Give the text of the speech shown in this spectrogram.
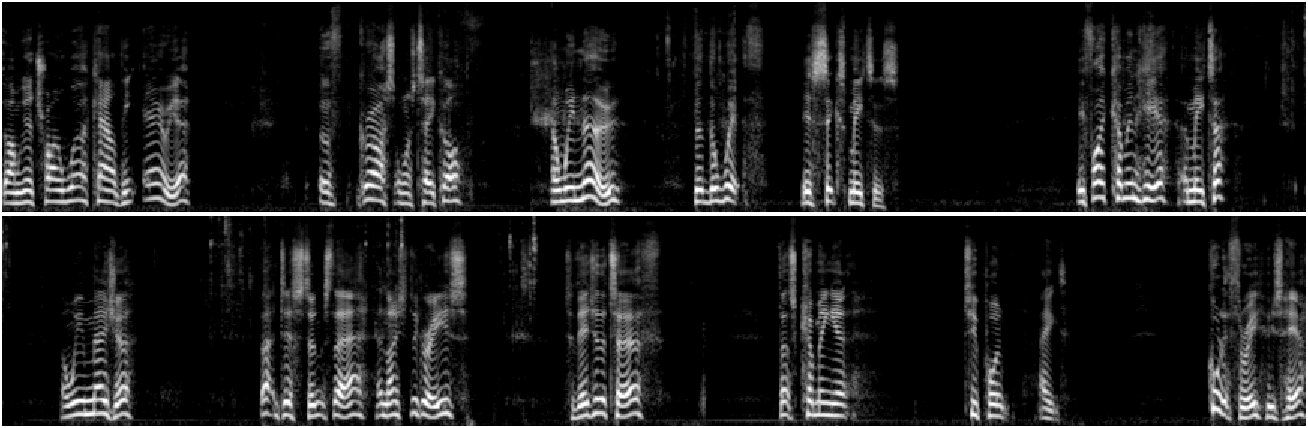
I'm going to try and work out the area of grass I want to take off. And we know that the width is six metres. If I come in here a metre and we measure that distance there at 90 degrees to the edge of the turf, that's coming at 2.8. Call it three, who's here.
